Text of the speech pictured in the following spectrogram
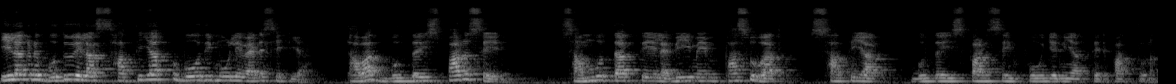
ඊළඟට බුදු වෙලා සතියක් බෝධි මූලේ වැඩ සිටිය. තවත් බුද්ධ ස්පර්සයෙන් සම්බුද්ධත්වය ලැබීමෙන් පසුවත් සතියක් බුද්ධ ස්පර්සයෙන් පූජනයක්තයට පත් වුණ.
